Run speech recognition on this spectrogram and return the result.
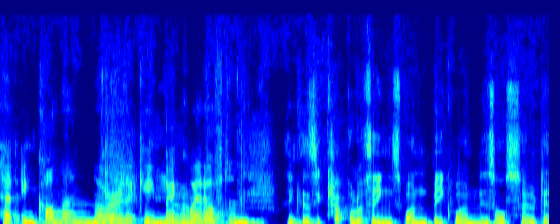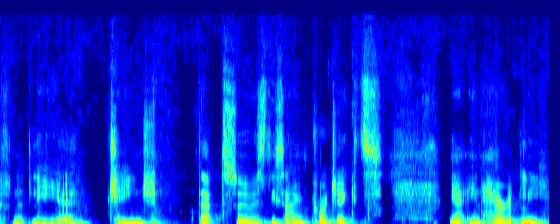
had in common or that came yeah. back quite often? I think there's a couple of things. One big one is also definitely a change that service design projects yeah, inherently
